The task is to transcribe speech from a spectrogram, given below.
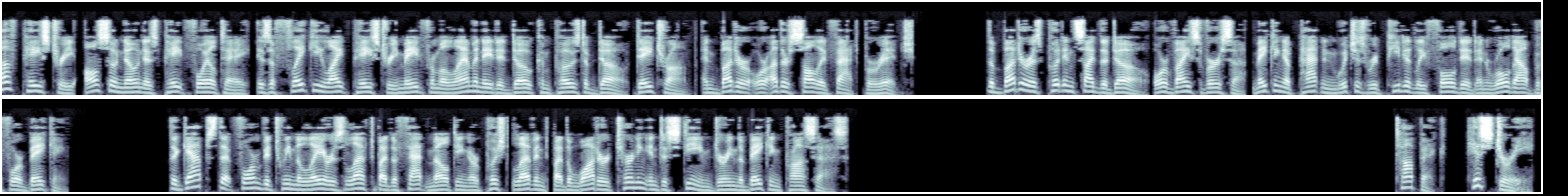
Puff pastry, also known as pate feuilleté, is a flaky light pastry made from a laminated dough composed of dough and butter or other solid fat. The butter is put inside the dough or vice versa, making a pattern which is repeatedly folded and rolled out before baking. The gaps that form between the layers left by the fat melting are pushed leavened by the water turning into steam during the baking process. History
